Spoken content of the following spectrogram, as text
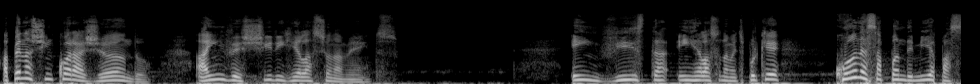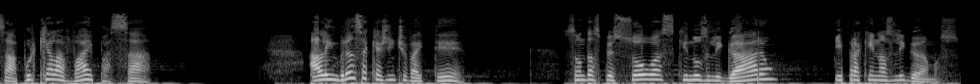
apenas te encorajando a investir em relacionamentos. Invista em relacionamentos, porque quando essa pandemia passar, porque ela vai passar, a lembrança que a gente vai ter são das pessoas que nos ligaram e para quem nós ligamos.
